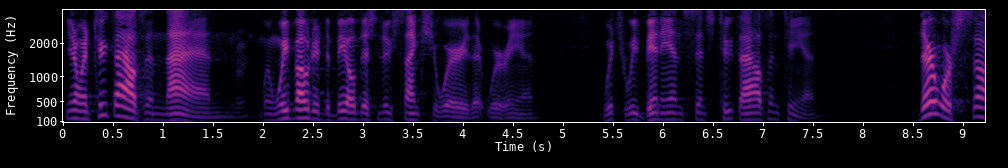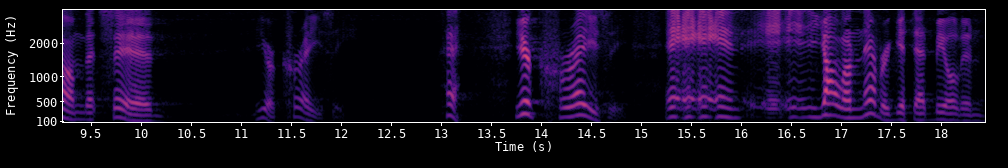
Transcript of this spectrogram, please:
You know, in 2009, when we voted to build this new sanctuary that we're in, which we've been in since 2010, there were some that said, You're crazy. You're crazy. And, and, and, y'all will never get that building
